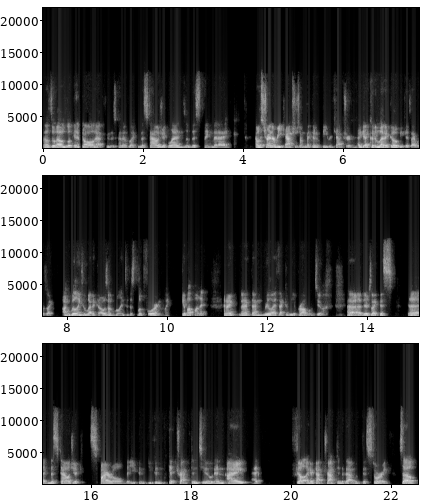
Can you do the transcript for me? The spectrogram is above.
I was I was looking at all of that through this kind of like nostalgic lens of this thing that I I was trying to recapture something that couldn't be recaptured. I, I couldn't let it go because I was like unwilling to let it go. I was unwilling to just look forward and like give up on it. And I, I then realized that could be a problem too. Uh, there's like this uh, nostalgic spiral that you can you can get trapped into, and I had felt like I got trapped into that with this story. So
